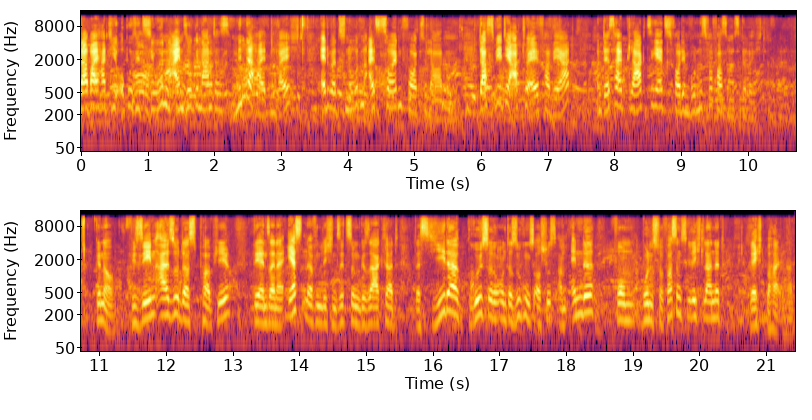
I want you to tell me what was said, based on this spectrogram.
Dabei hat die Opposition ein sogenanntes Minderheitenrecht, Edward Snowden als Zeugen vorzuladen. Das wird ja aktuell verwehrt und deshalb klagt sie jetzt vor dem Bundesverfassungsgericht. Genau. Wir sehen also, dass Papier, der in seiner ersten öffentlichen Sitzung gesagt hat, dass jeder größere Untersuchungsausschuss am Ende vom Bundesverfassungsgericht landet, Recht behalten hat.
